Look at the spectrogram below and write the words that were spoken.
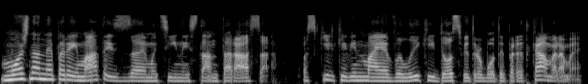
можна не перейматись за емоційний стан Тараса, оскільки він має великий досвід роботи перед камерами,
